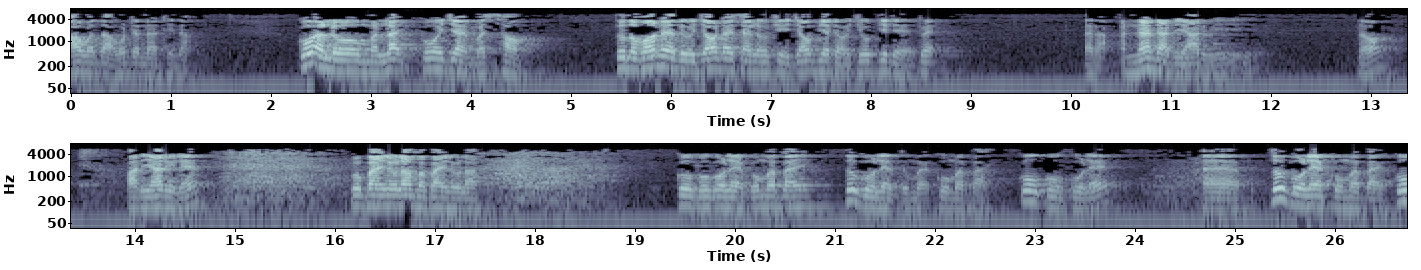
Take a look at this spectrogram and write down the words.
အာဝတ္တဝတ္တနထေနကိုယ်အလိုမလိုက်ကိုယ်အကြိုက်မဆောင်သူသဘောနဲ့သူအကြောင်းတိုက်ဆိုင်လို့ဖြစ်အကြောင်းပြတ်တော့အကျိုးပြစ်တဲ့အတွက်အဲ့ဒါအနတ္တတရားတွေနော်ဘာတရားတွေလဲကိုပိုင်လို့လားမပိုင်လို့လားကိုကိုကိုလည်းကိုမပိုင် သူ့ကိုလည်းသူမကိုမပိုင်ကိုကိုကိုလည်းအဲသူ့ကိုလည်းကိုမပိုင်ကို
